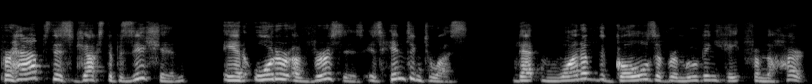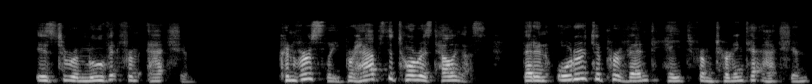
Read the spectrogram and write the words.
Perhaps this juxtaposition and order of verses is hinting to us that one of the goals of removing hate from the heart is to remove it from action. Conversely, perhaps the Torah is telling us that in order to prevent hate from turning to action,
